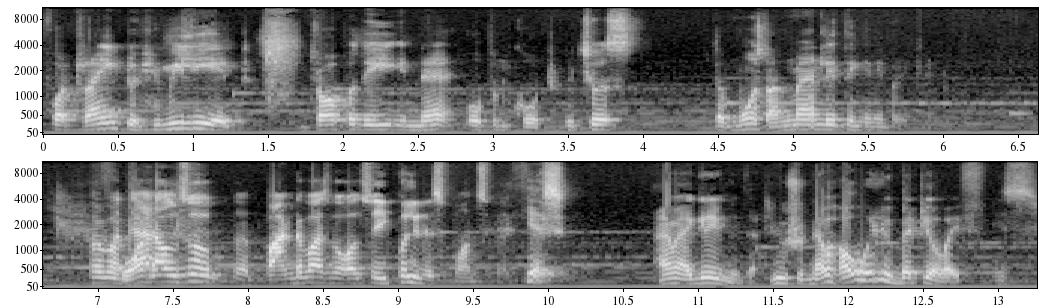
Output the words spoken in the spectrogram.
for trying to humiliate Draupadi in an open court, which was the most unmanly thing anybody can do? But, but that also, uh, Pandavas were also equally responsible. Yes, I'm agreeing with that. You should never. How will you bet your wife? Yes.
